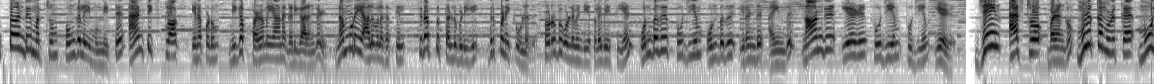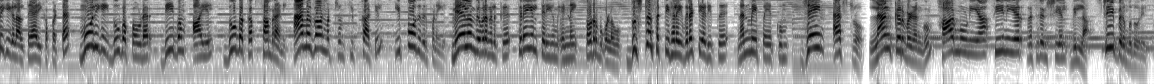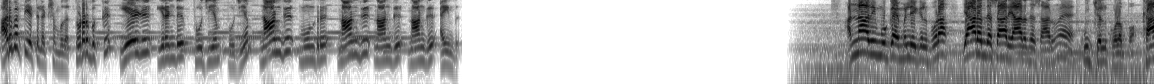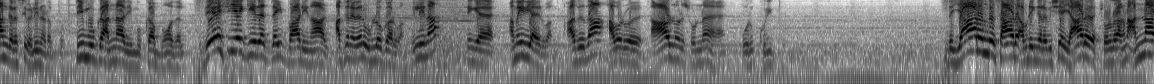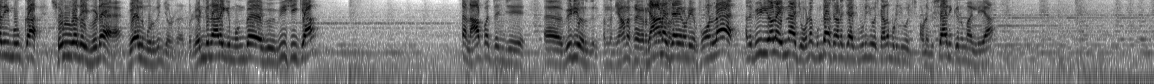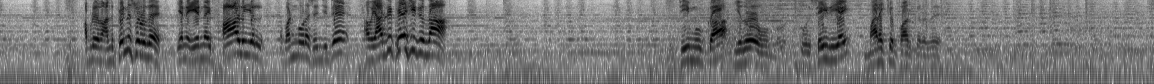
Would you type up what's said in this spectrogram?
புத்தாண்டு மற்றும் பொங்கலை முன்னிட்டு ஆன்டிக்ஸ் கிளாக்ஸ் எனப்படும் மிக பழமையான கடிகாரங்கள் நம்முடைய அலுவலகத்தில் சிறப்பு தள்ளுபடியில் விற்பனைக்கு உள்ளது. தொடர்பு கொள்ள வேண்டிய தொலைபேசி எண் ஒன்பது பூஜ்ஜியம் ஒன்பது இரண்டு ஐந்து நான்கு ஏழு பூஜ்ஜியம் பூஜ்ஜியம் ஏழு. ஜெயின் ஆஸ்ட்ரோ வழங்கும் முழுக்க முழுக்க மூலிகைகளால் தயாரிக்கப்பட்ட மூலிகை தூப பவுடர் தீபம் ஆயில் தூப கப் சாம்பிராணி. அமேசான் மற்றும் பிளிப்கார்ட்டில் இப்போது விற்பனையில். மேலும் விவரங்களுக்கு திரையில் தெரியும் எண்ணை தொடர்பு கொள்ளவும். துஷ்ட சக்திகளை விரட்டி அடித்து நன்மை பயக்கும் ஜெயின் ஆஸ்ட்ரோ லாங்கர் வழங்கும் ஹார்மோனியா சீனியர் ரெசிடென்ஷியல் வில்லா ஸ்ரீபெரும்புதூரில் அறுபத்தி எட்டு லட்சம் முதல் தொடர்புக்கு ஏழு இரண்டு பூஜ்ஜியம் பூஜ்ஜியம் நான்கு மூன்று நான்கு நான்கு நான்கு ஐந்து. அதிமுக எம்எல்ஏக்கள் பூரா யார் அந்த சார் யார் அந்த சார்னு கூச்சல் குழப்பம். காங்கிரஸ் வெளிநடப்பு. திமுக அதிமுக மோதல். தேசிய கீதத்தை பாடினால் அத்தனை பேர் உள்ள உட்காருவாங்க. இல்லைன்னா நீங்க அமைதியாயிருவாங்க. அதுதான் அவர் ஆளுநர் சொன்ன ஒரு குறிப்பு. இந்த யார் அந்த சார் அப்படிங்கிற விஷயம் யாரு சொல்றாங்கன்னா அதிமுக சொல்வதை விட வேல்முருகன் சொல்றாரு. ரெண்டு நாளைக்கு முன்பே விசிகா நாற்பத்தஞ்சு வீடியோ இருந்திருக்கு. அந்த ஞானசேகரன் ஞானசேகரனுடைய போன்ல அந்த வீடியோல என்ன ஆச்சு உடனே குண்டாசு அடைச்சாச்சு முடிஞ்சு போச்சு கதை முடிஞ்சு போச்சு. அவனை விசாரிக்கணுமா இல்லையா? அப்படி அந்த பெண்ணு சொல்லுது என்னை என்னை பாலியல் வன்முறை செஞ்சுட்டு அவன் யார்கிட்டயும் பேசிட்டு இருந்தான். திமுக ஏதோ ஒரு செய்தியை மறைக்க பார்க்கிறது.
